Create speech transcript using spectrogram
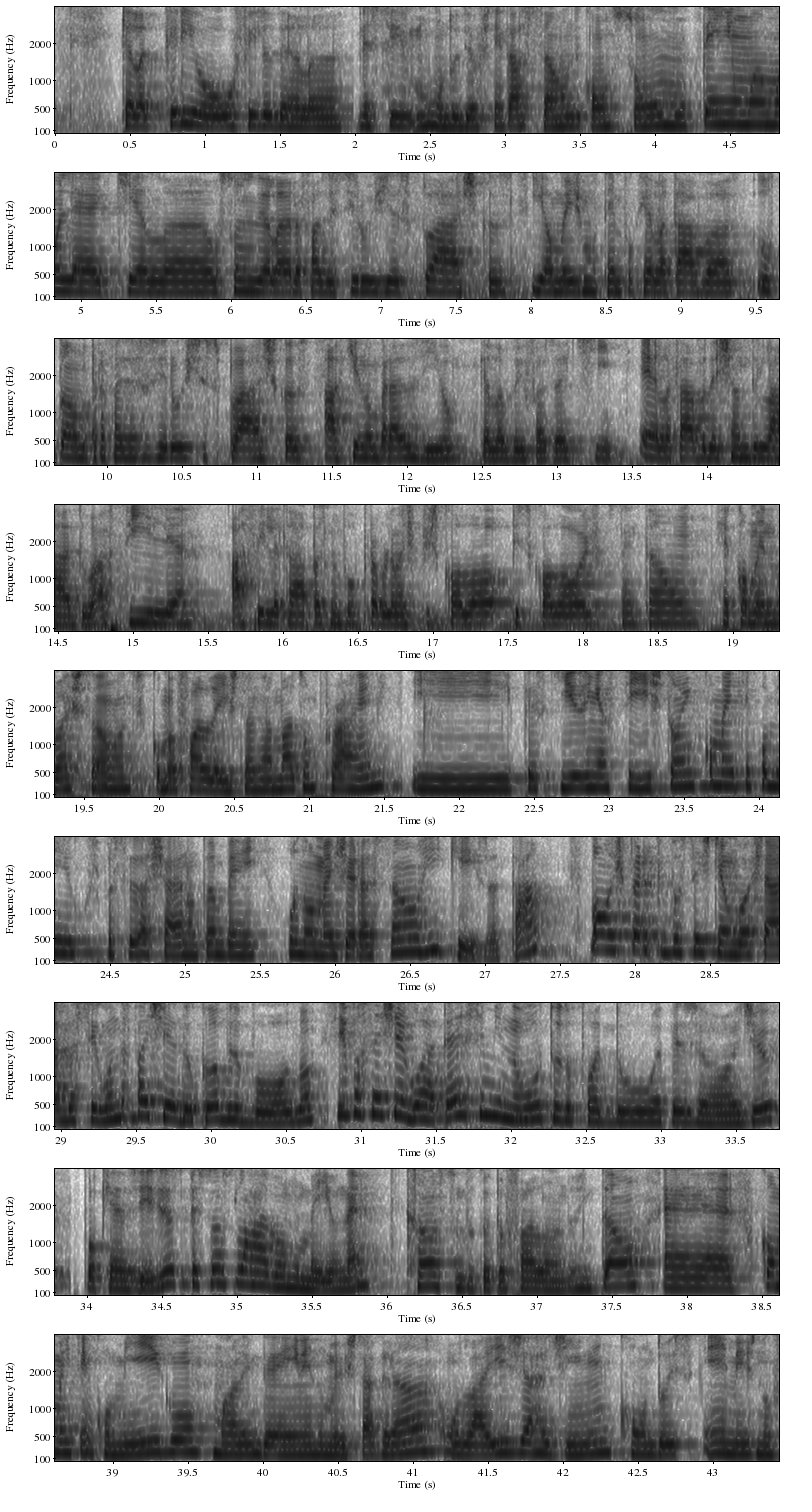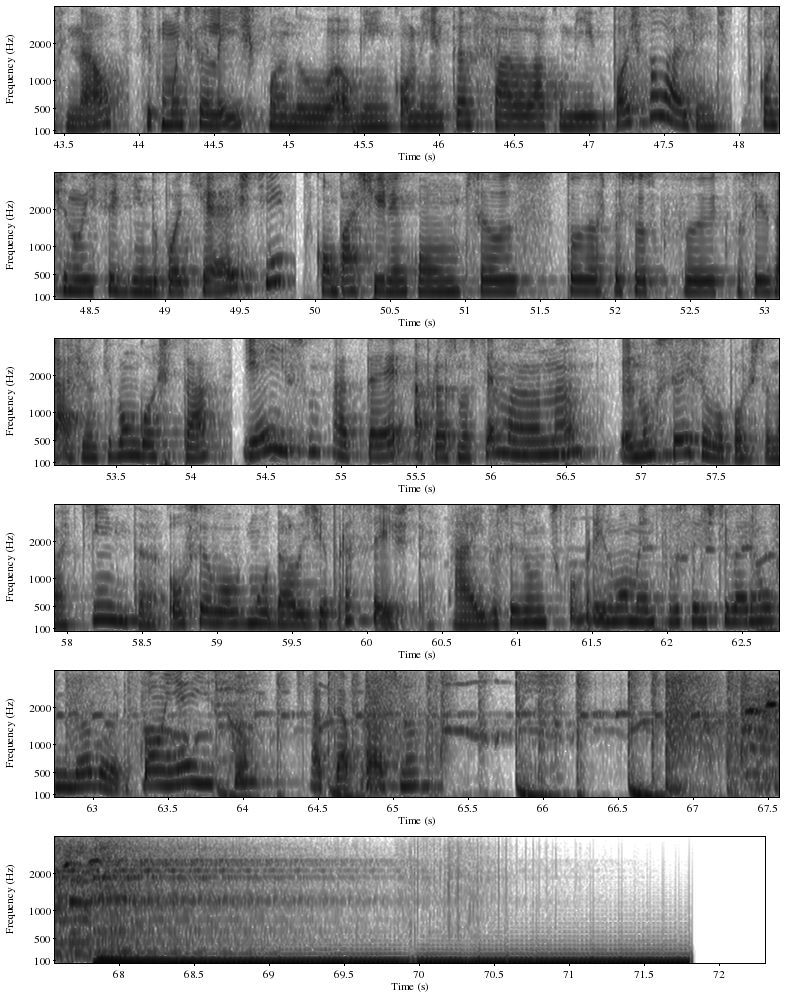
que ela criou o filho dela nesse mundo de ostentação, de consumo. Tem uma mulher que ela, o sonho dela era fazer cirurgias plásticas e ao mesmo tempo que ela tava lutando para fazer essas cirurgias plásticas aqui no Brasil, que ela veio fazer aqui, ela tava deixando de lado a filha. A filha tava passando por problemas psicológicos, então recomendo bastante. Como eu falei, está na Amazon Prime e pesquisem, assistam e comentem comigo o que vocês acharam também. O nome é Geração Riqueza, tá? Bom, espero que vocês tenham gostado da segunda fatia do Clube do Bolo. Se você chegou até esse minuto do, do episódio, porque às vezes as pessoas largam no meio, né? Cansam do que eu tô falando. Então, é, comentem comigo, mandem DM no meu Instagram, o Laís Jardim, com dois M's no final. Fico muito feliz quando alguém comenta, fala lá comigo. Pode falar, gente. Continue seguindo o podcast, compartilhem com seus, todas as pessoas que, que vocês acham que vão gostar. E é isso. Até a próxima semana. Eu não sei se eu vou postar na quinta ou se eu vou mudar o dia para sexta. Aí vocês vão descobrir no momento que vocês estiverem ouvindo agora. Bom, e é isso. Até a próxima.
